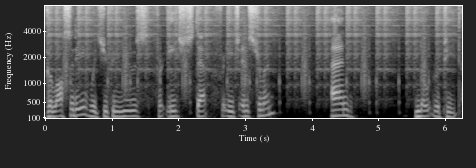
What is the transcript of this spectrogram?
velocity, which you can use for each step for each instrument, and note repeat.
